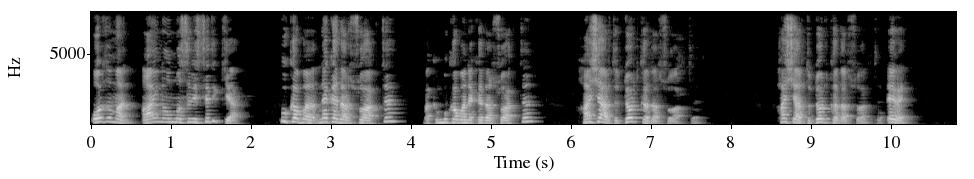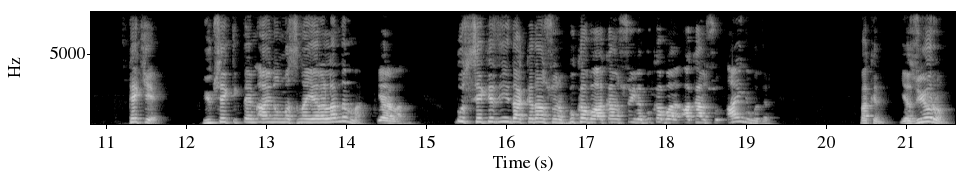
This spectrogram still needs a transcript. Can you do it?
O zaman aynı olmasını istedik ya. Bu kaba ne kadar su aktı? Bakın bu kaba ne kadar su aktı? H artı 4 kadar su aktı. H artı 4 kadar su aktı. Evet. Peki yüksekliklerin aynı olmasından yararlandın mı? Yararlandım. Bu 8. dakikadan sonra bu kaba akan su ile bu kaba akan su aynı mıdır? Bakın yazıyorum.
